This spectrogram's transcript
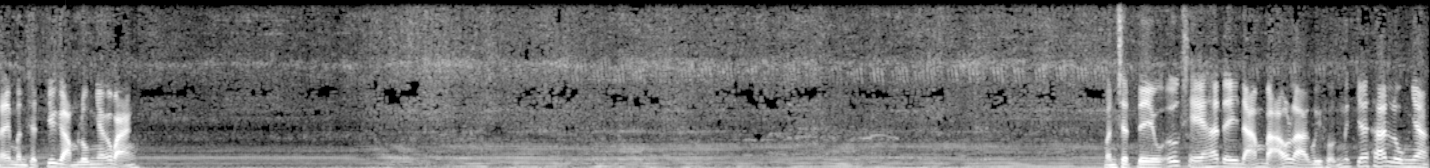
Đây mình xịt chứ gầm luôn nha các bạn. Mình xịt đều ướt xe hết đi, đảm bảo là vi khuẩn nó chết hết luôn nha.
